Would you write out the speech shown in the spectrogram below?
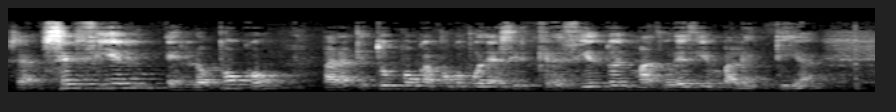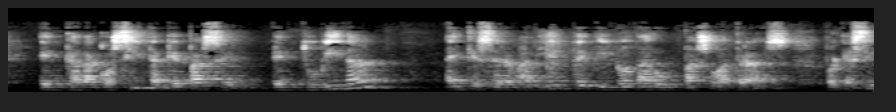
O sea, ser fiel en lo poco para que tú poco a poco puedas ir creciendo en madurez y en valentía. En cada cosita que pase en tu vida hay que ser valiente y no dar un paso atrás, porque así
